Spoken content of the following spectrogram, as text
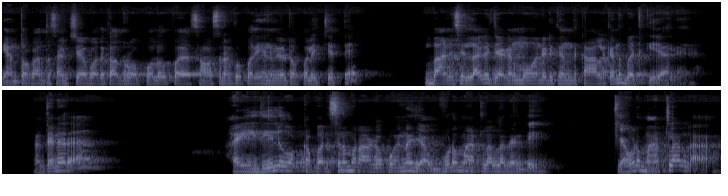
ఎంతో కొంత సంక్షేమ పథకాల రూపంలో ప- సంవత్సరానికి పదిహేను వేల రూపాయలు ఇచ్చేస్తే బానిసల్లాగా జగన్మోహన్ రెడ్డి కింద కాళ్ళ కింద బతికేయాలి. అంతేనారా? ఐదేళ్ళు ఒక్క పరిశ్రమ రాకపోయినా ఎవడు మాట్లాడలేదండి. ఎవడు మాట్లాడలా?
